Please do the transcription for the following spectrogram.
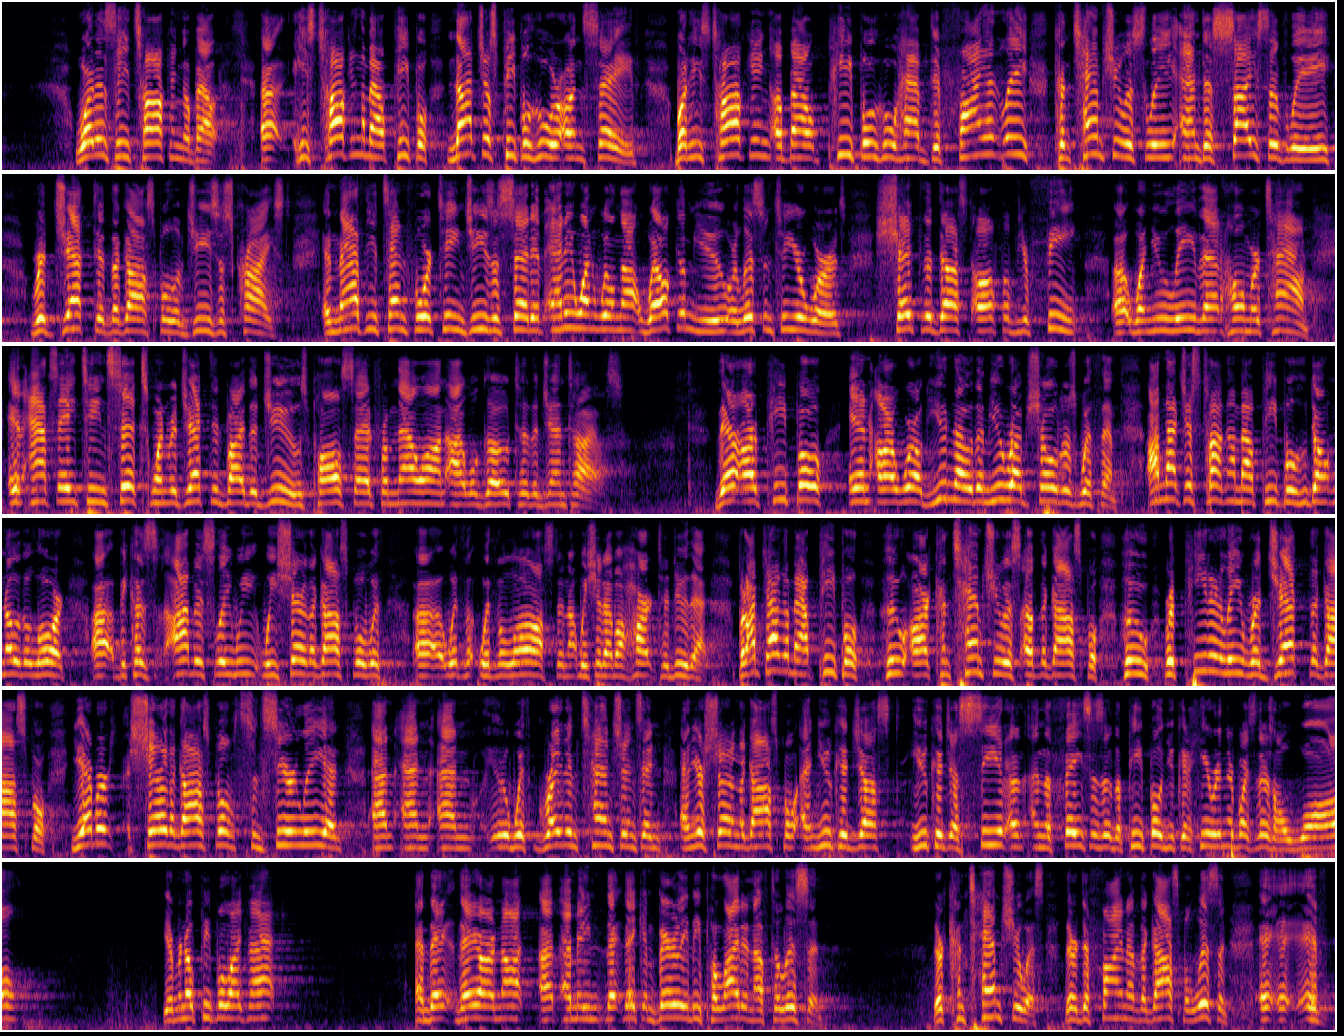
What is he talking about? Uh, he's talking about people, not just people who are unsaved, but he's talking about people who have defiantly, contemptuously, and decisively rejected the gospel of Jesus Christ. In Matthew 10 14, Jesus said, If anyone will not welcome you or listen to your words, shake the dust off of your feet. Uh, when you leave that home or town. In Acts 18 6, when rejected by the Jews, Paul said, From now on, I will go to the Gentiles. There are people in our world. You know them, you rub shoulders with them. I'm not just talking about people who don't know the Lord, uh, because obviously we, we share the gospel with, uh, with, with the lost, and we should have a heart to do that. But I'm talking about people who are contemptuous of the gospel, who repeatedly reject the gospel. You ever share the gospel sincerely and, and, and, and with great intentions, and, and you're sharing the gospel, and you could just, you could just see it in, in the faces of the people, you could hear it in their voice. There's a wall. You ever know people like that? And they, they are not, I, I mean, they, they can barely be polite enough to listen. They're contemptuous. They're defiant of the gospel. Listen, if,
